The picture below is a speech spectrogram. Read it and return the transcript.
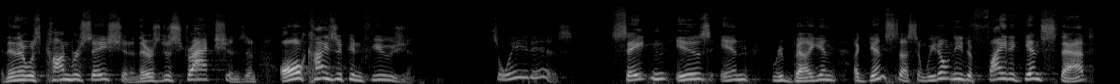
And then there was conversation, and there's distractions, and all kinds of confusion. It's the way it is. Satan is in rebellion against us, and we don't need to fight against that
